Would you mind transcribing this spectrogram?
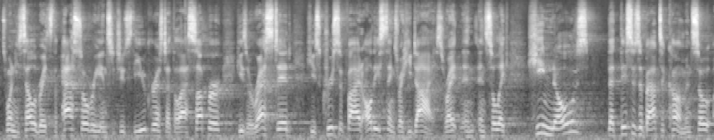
It's when he celebrates the Passover, he institutes the Eucharist at the Last Supper, he's arrested, he's crucified, all these things, right? He dies, right? And, and so, like, he knows that this is about to come. And so,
